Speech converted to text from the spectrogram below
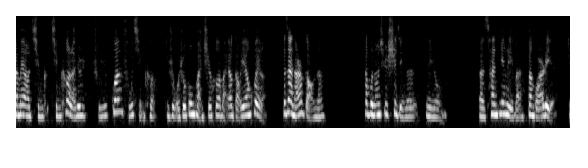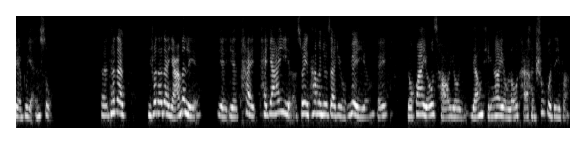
他们要请客请客了，就是属于官府请客，就是我说公款吃喝吧，要搞宴会了。他在哪儿搞呢？他不能去市井的那种，呃，餐厅里吧，饭馆里，这也不严肃。呃，他在，你说他在衙门里也也太太压抑了，所以他们就在这种月营，哎，有花有草，有凉亭啊，有楼台，很舒服的地方，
